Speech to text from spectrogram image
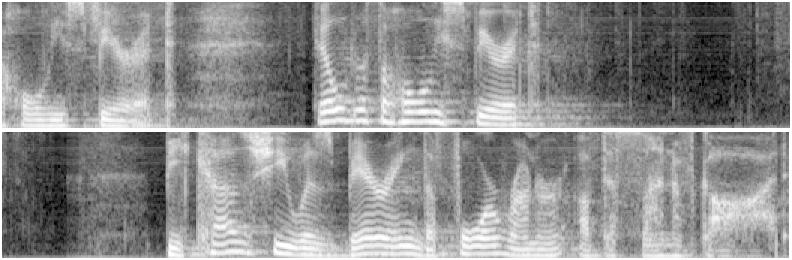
Holy Spirit. Filled with the Holy Spirit because she was bearing the forerunner of the Son of God.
